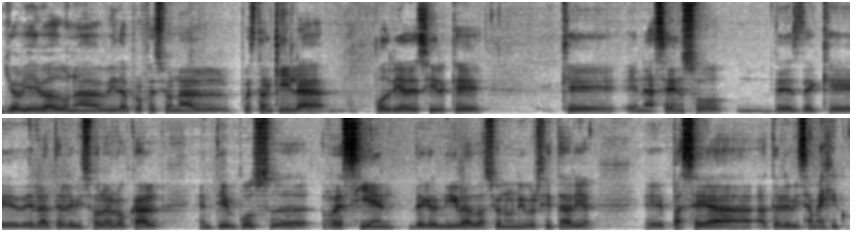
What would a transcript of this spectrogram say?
yo había llevado una vida profesional pues tranquila, podría decir que, que en ascenso desde que de la televisora local en tiempos eh, recién de mi graduación universitaria eh, pasé a, a, Televisa México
